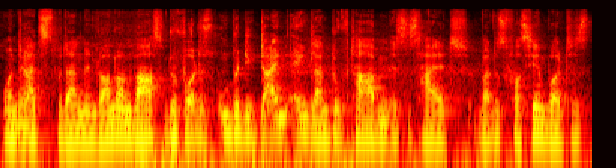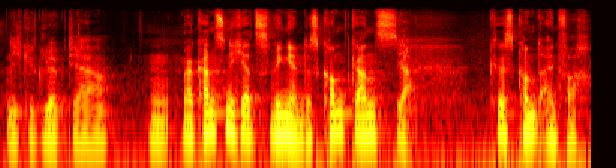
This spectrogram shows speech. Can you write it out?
Und als du dann in London warst und du wolltest unbedingt deinen England-Duft haben, ist es halt, weil du es forcieren wolltest, nicht geglückt, ja. Man kann es nicht erzwingen. Das kommt ganz, Ja. das kommt einfach.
